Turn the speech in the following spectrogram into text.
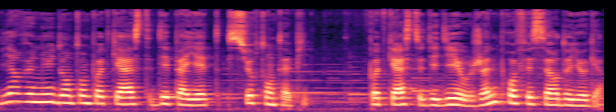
Bienvenue dans ton podcast Des paillettes sur ton tapis, podcast dédié aux jeunes professeurs de yoga.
